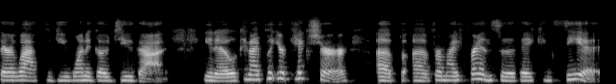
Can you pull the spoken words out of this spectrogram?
their lap do you want to go do that? You know can i put your picture up uh, for my friends so that they can see it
